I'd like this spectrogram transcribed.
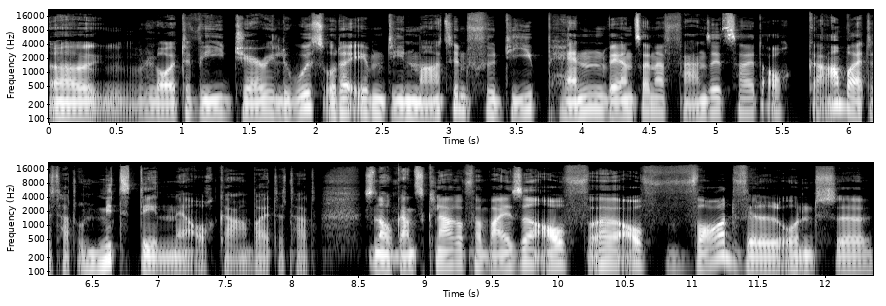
äh, Leute wie Jerry Lewis oder eben Dean Martin, für die Penn während seiner Fernsehzeit auch gearbeitet hat und mit denen er auch gearbeitet hat. Das sind auch ganz klare Verweise auf, äh, auf Vaudeville und äh,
